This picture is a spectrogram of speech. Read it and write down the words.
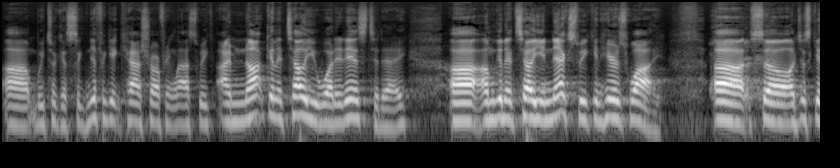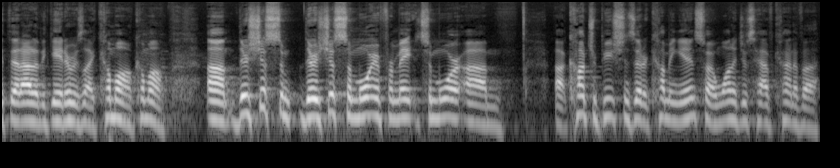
Uh, we took a significant cash offering last week. I'm not going to tell you what it is today. Uh, I'm going to tell you next week, and here's why. Uh, so I'll just get that out of the gate. Everybody's like, come on, come on. Um, there's, just some, there's just some more information, some more um, uh, contributions that are coming in, so I want to just have kind of a,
